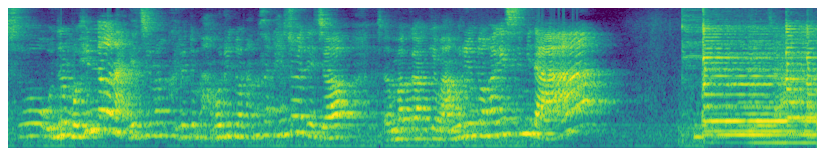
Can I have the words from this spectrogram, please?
수 오늘 뭐 힘든 건안 했지만 그래도 마무리 운동 항상 해줘야 되죠. 자 음악과 함께 마무리 운동 하겠습니다. 자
